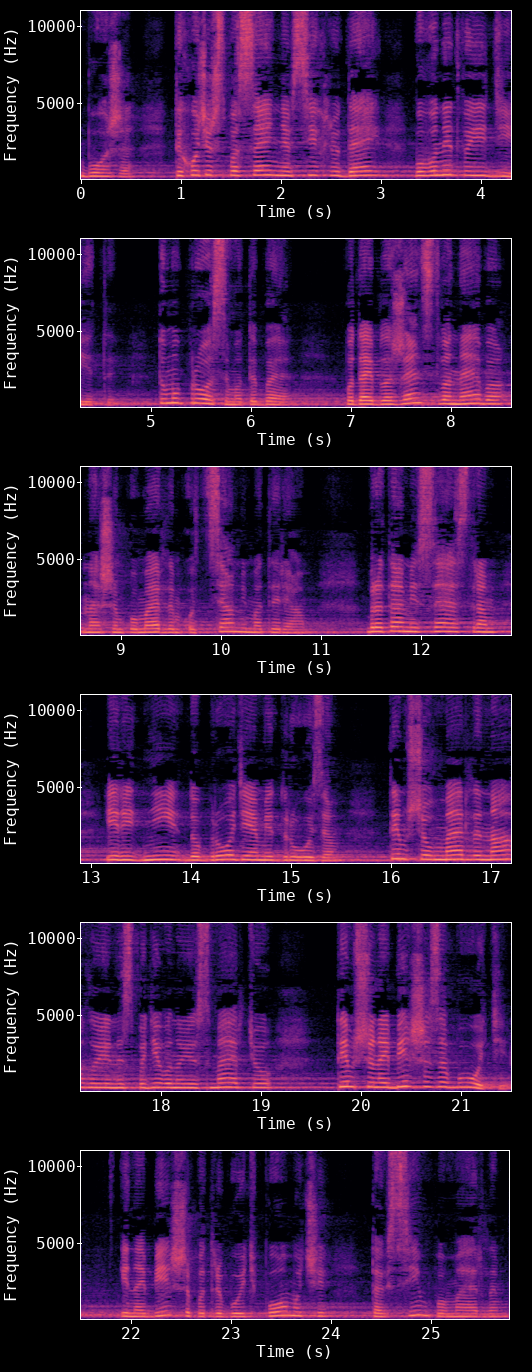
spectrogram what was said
Боже, Ти хочеш спасення всіх людей, бо вони Твої діти. Тому просимо Тебе, подай блаженства неба нашим померлим отцям і матерям, братам і сестрам, і рідні, добродіям і друзям, тим, що вмерли наглою і несподіваною смертю, тим, що найбільше забуті і найбільше потребують помочі та всім померлим.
